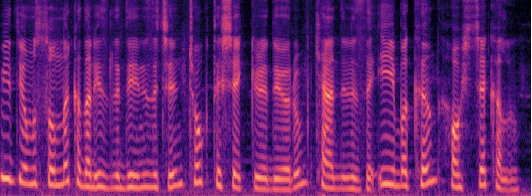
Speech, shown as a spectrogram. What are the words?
Videomu sonuna kadar izlediğiniz için çok teşekkür ediyorum. Kendinize iyi bakın. Hoşçakalın.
